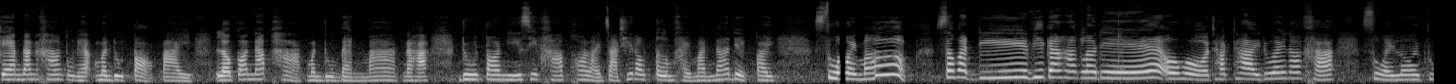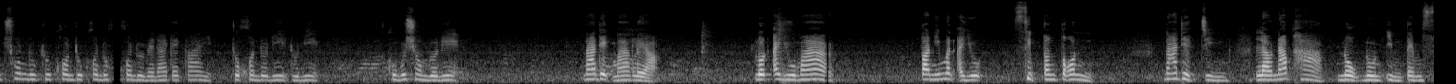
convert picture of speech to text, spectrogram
แก้มด้านข้างตรงนี้มันดูต่อไป แล้วก็หน้าผากมันดูแบนมากนะคะ ดูตอนนี้สิคะพอหลังจากที่เราเติมไขมันหน้าเด็กไป สวยมาก สวัสดีพี่กาฮักเราเดโอ้โห ทักทายด้วยนะคะ สวยเลยทุกชนทุกทุกคนทุกคนทุกคนดูในหน้าใกล้ๆ ทุกคนดูนี่ดูนี่คุณผู้ชมดูนี่หน้าเด็กมากเลยอะลดอายุมาก ตอนนี้มันอายุสิบต้นๆหน้าเด็กจริง แล้วหน้าผากโหนกนูนอิ่มเต็มส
